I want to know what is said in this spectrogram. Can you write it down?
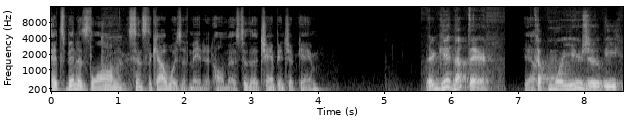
It's been as long since the Cowboys have made it almost to the championship game. They're getting up there. Yeah. A couple more years, you'll be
